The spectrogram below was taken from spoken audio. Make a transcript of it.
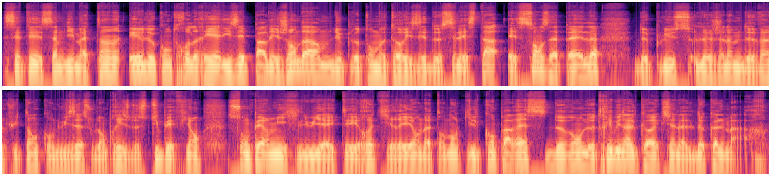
C'était samedi matin et le contrôle réalisé par les gendarmes du peloton motorisé de Célestat est sans appel. De plus, le jeune homme de 28 ans conduisait sous l'emprise de stupéfiants. Son permis lui a été retiré en attendant qu'il comparaisse devant le tribunal correctionnel de Colmar.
